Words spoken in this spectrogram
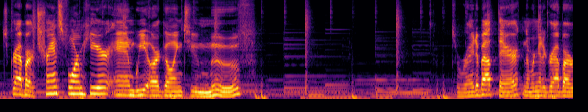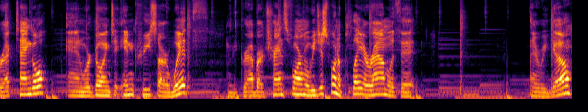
Let's grab our transform here and we are going to move to right about there. And then we're gonna grab our rectangle and we're going to increase our width. And we grab our transform and we just wanna play around with it. There we go.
